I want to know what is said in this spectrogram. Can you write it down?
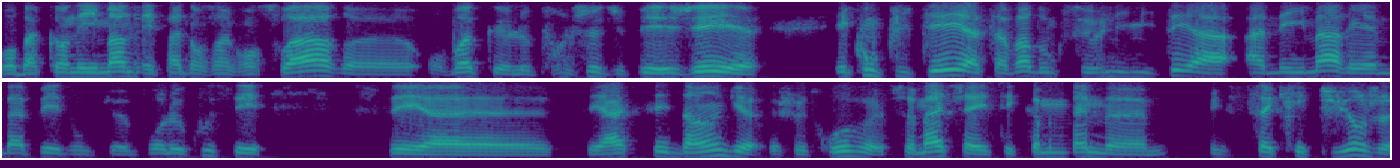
Bon bah quand Neymar n'est pas dans un grand soir on voit que le plan de jeu du PSG est compliqué, à savoir donc se limiter à, Neymar et Mbappé. Donc euh, pour le coup, c'est c'est euh, assez dingue, je trouve. Ce match a été quand même euh, une sacrée purge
